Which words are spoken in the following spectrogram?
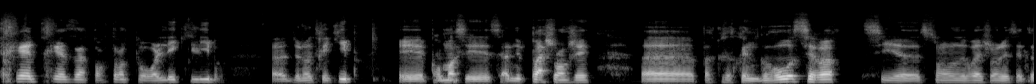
très, très importante pour l'équilibre euh, de notre équipe. Et pour moi, c'est ça ne pas changer euh, parce que ce serait une grosse erreur si, si on devrait changer cette,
